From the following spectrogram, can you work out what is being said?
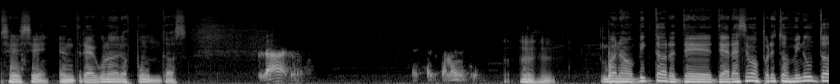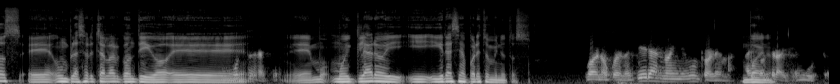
Sí, sí, entre algunos de los puntos. Claro, exactamente. Bueno, Víctor, te, agradecemos por estos minutos. Eh, un placer charlar contigo. Eh, Muchas gracias. Eh, muy claro y, gracias por estos minutos. Bueno, cuando quieras, no hay ningún problema. Al bueno, un gusto.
